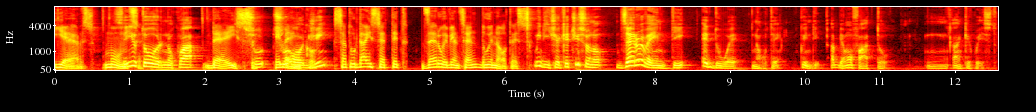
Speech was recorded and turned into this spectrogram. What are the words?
years. Months. Se io torno qua Days. su- su Elenco. oggi- Saturday Settet. 0 events and 2 notice. mi dice che ci sono 0 eventi e 2 note. Quindi abbiamo fatto mm, anche questo.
